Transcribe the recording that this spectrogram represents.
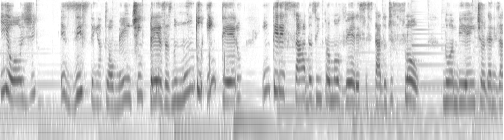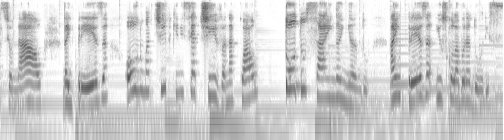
E hoje existem atualmente empresas no mundo inteiro interessadas em promover esse estado de flow no ambiente organizacional da empresa ou numa típica iniciativa na qual todos saem ganhando, a empresa e os colaboradores.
